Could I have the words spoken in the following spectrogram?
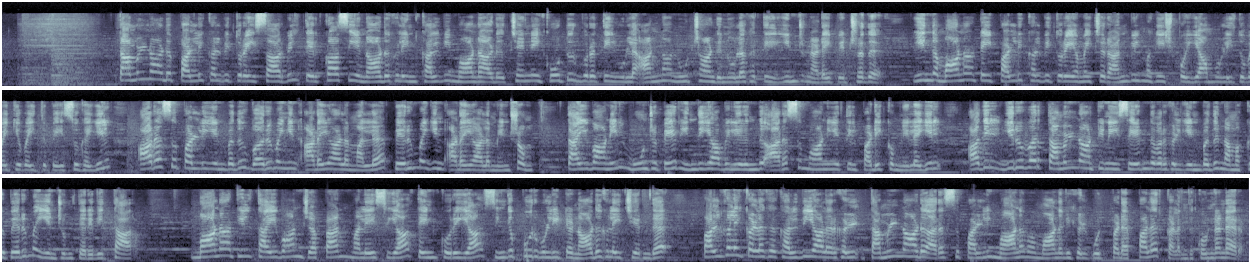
தமிழ்நாடு பள்ளிக்கல்வித்துறை சார்பில் தெற்காசிய நாடுகளின் கல்வி மாநாடு சென்னை கோட்டூர்புரத்தில் உள்ள அண்ணா நூற்றாண்டு நூலகத்தில் இன்று நடைபெற்றது. இந்த மாநாட்டை பள்ளிக் கல்வித்துறை அமைச்சர் அன்பில் மகேஷ் பொய்யாமொழி துவக்கி வைத்து பேசுகையில் அரசு பள்ளி என்பது வறுமையின் அடையாளம் அல்ல பெருமையின் அடையாளம் என்றும் தைவானில் மூன்று பேர் இந்தியாவிலிருந்து அரசு மானியத்தில் படிக்கும் நிலையில் அதில் இருவர் தமிழ்நாட்டினை சேர்ந்தவர்கள் என்பது நமக்கு பெருமை என்றும் தெரிவித்தார். மாநாட்டில் தைவான் ஜப்பான் மலேசியா தென்கொரியா சிங்கப்பூர் உள்ளிட்ட நாடுகளைச் சேர்ந்த பல்கலைக்கழக கல்வியாளர்கள் தமிழ்நாடு அரசு பள்ளி மாணவ மாணவிகள் உட்பட பலர் கலந்து கொண்டனர்.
